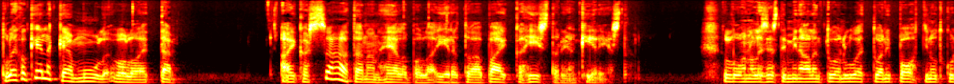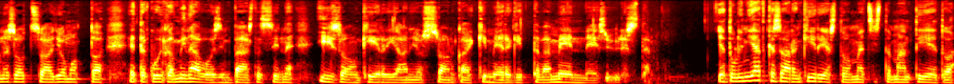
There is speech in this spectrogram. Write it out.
Tuleeko kellekään muulle olo, että aika saatanan helpolla irtoaa paikka historian kirjasta? Luonnollisesti minä olen tuon luettuani pohtinut, kunnes otsaa jomottaa, että kuinka minä voisin päästä sinne isoon kirjaan, jossa on kaikki merkittävä menneisyydestä. Ja tulin Jätkäsaaren kirjastoon metsästämään tietoa,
